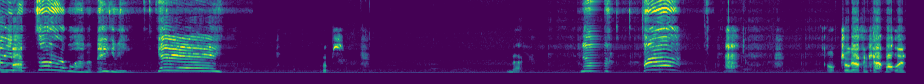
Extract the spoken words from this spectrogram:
Who's that? adorable. I'm a baby. Yay! Whoops. I'm back. No. Ah! Oh, Cho'Gath and Cat bot lane.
